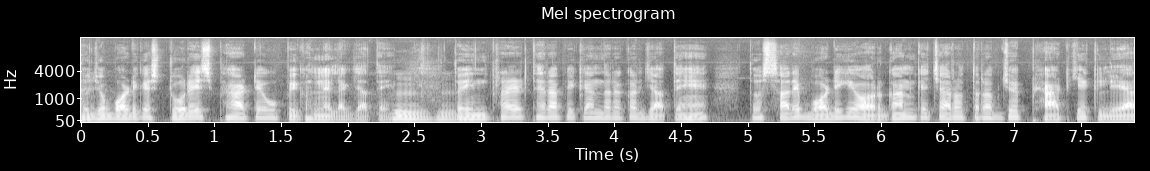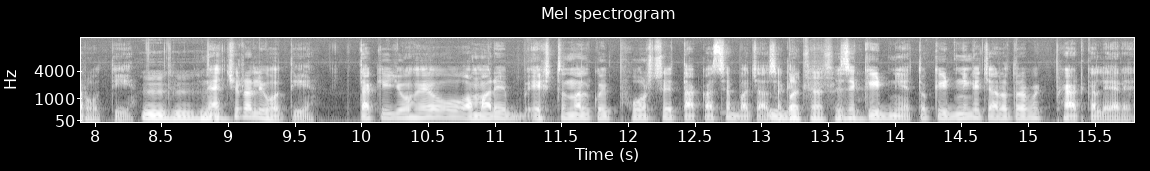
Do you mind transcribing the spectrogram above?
तो जो बॉडी के स्टोरेज फैट है वो पिघलने लग जाते हम्म, हैं हम्म। तो इंफ्रारेड थेरापी के अंदर अगर जाते हैं तो सारे बॉडी के ऑर्गन के चारों तरफ़ जो फैट की एक लेयर होती है हम्म, हम्म, हम्म। नेचुरली होती है ताकि जो है वो हमारे एक्सटर्नल कोई फोर्स से ताकत से बचा सके बचा सके। जैसे किडनी है तो किडनी के चारों तरफ़ एक फैट का लेयर है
